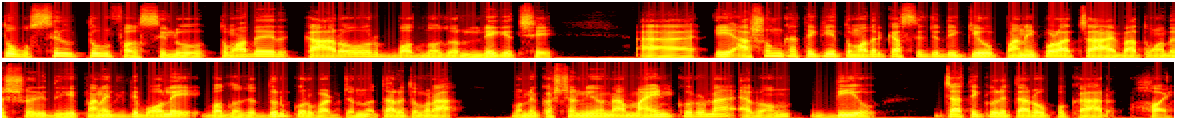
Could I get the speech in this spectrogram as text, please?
তুসিল তুম ফাসিলু তোমাদের কারোর বদনজর লেগেছে এই আশঙ্কা থেকে তোমাদের কাছে যদি কেউ পানি পড়া চায় বা তোমাদের শরীর ধুয়ে পানি দিতে বলে বদনজর দূর করবার জন্য, তাহলে তোমরা মনে কষ্ট নিও না, মাইন্ড করো না এবং দিও। যাতে করে তার উপকার হয়।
